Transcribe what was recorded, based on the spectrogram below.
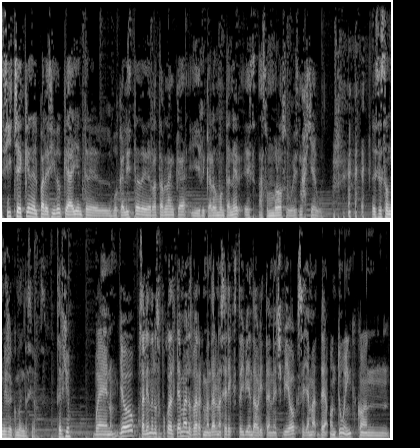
sí chequen el parecido que hay entre el vocalista de Rata Blanca y Ricardo Montaner. Es asombroso, güey, es magia, güey. Esas son mis recomendaciones. Sergio. Bueno, yo saliéndonos un poco del tema, les voy a recomendar una serie que estoy viendo ahorita en HBO que se llama The Undoing con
